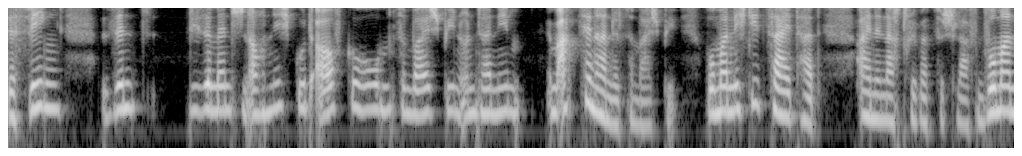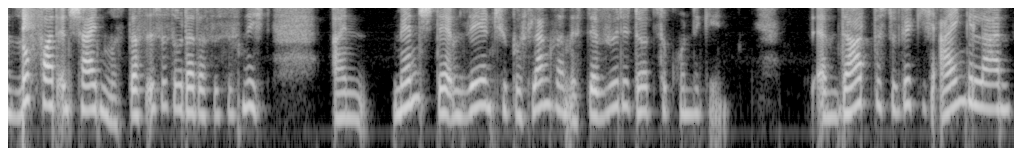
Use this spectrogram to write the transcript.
Deswegen sind diese Menschen auch nicht gut aufgehoben, zum Beispiel in Unternehmen im Aktienhandel zum Beispiel, wo man nicht die Zeit hat, eine Nacht drüber zu schlafen, wo man sofort entscheiden muss, das ist es oder das ist es nicht. Ein Mensch, der im Seelentypus langsam ist, der würde dort zugrunde gehen. Ähm, dort bist du wirklich eingeladen,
